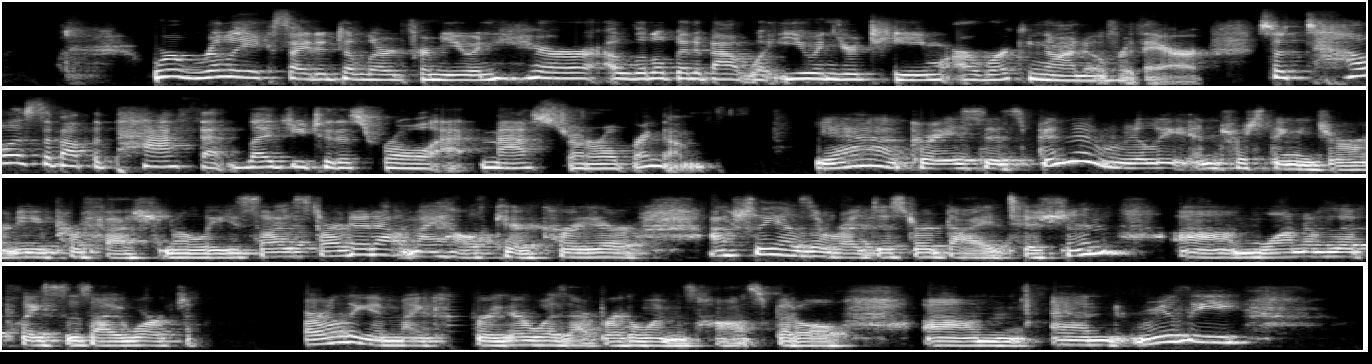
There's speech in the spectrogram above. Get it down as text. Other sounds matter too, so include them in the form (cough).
We're really excited to learn from you and hear a little bit about what you and your team are working on over there. So tell us about the path that led you to this role at Mass General Brigham. Yeah, Grace, it's been a really interesting journey professionally. So, I started out my healthcare career actually as a registered dietitian. Um, one of the places I worked early in my career was at Brigham Women's Hospital. Um, and really,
